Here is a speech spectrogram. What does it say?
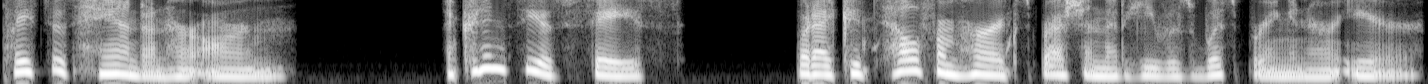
placed his hand on her arm. I couldn't see his face, but I could tell from her expression that he was whispering in her ear.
